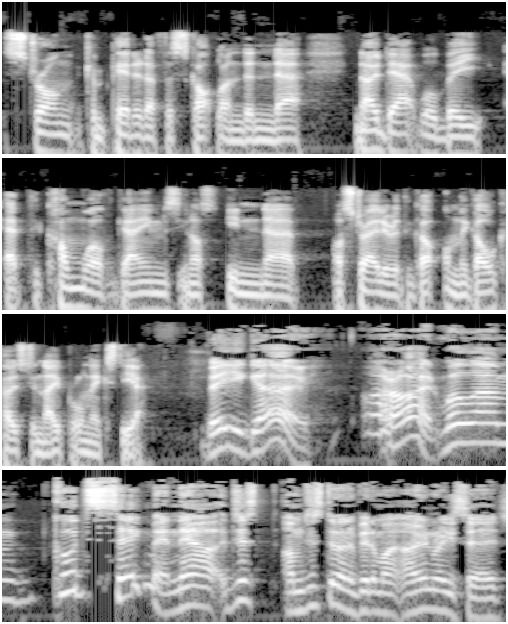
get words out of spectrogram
strong competitor for Scotland, and uh, no doubt will be at the Commonwealth Games in in uh, Australia the, on the Gold Coast in April next year. There you go. All right. Well, um, good segment. Now, just I'm just doing a bit of my own research,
